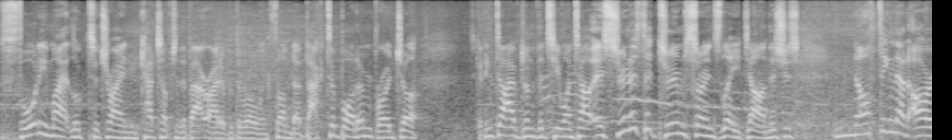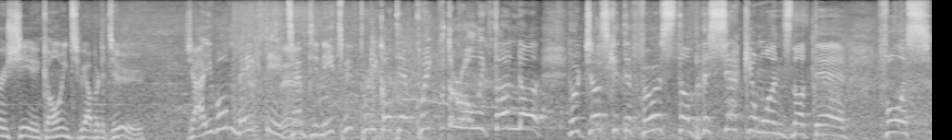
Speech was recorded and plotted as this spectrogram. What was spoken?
thought he might look to try and catch up to the Batrider with the Rolling Thunder. Back to bottom. Roger is getting dived under the T1 tower. As soon as the Tombstone's laid down, there's just nothing that RSG are going to be able to do. Jiayu will make the attempt. He needs to be pretty goddamn quick with the Rolling Thunder. He'll just get the first thump, but the second one's not there. Force,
